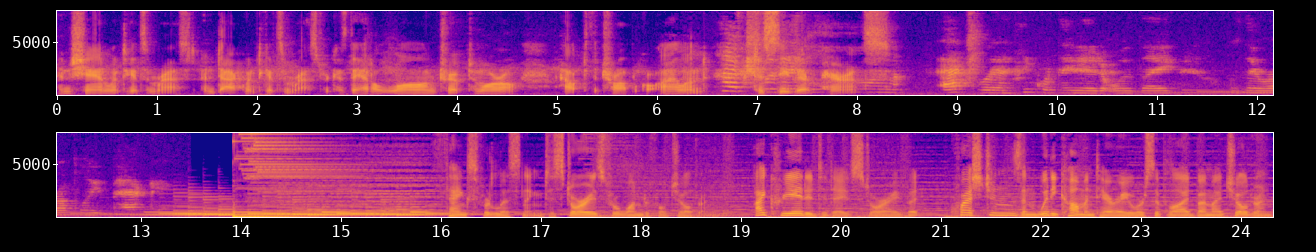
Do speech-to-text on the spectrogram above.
and Shan went to get some rest, and Dak went to get some rest because they had a long trip tomorrow out to the tropical island to see their um, parents. Actually, I think what they did was they was they were up late packing. Thanks for listening to Stories for Wonderful Children. I created today's story, but questions and witty commentary were supplied by my children.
